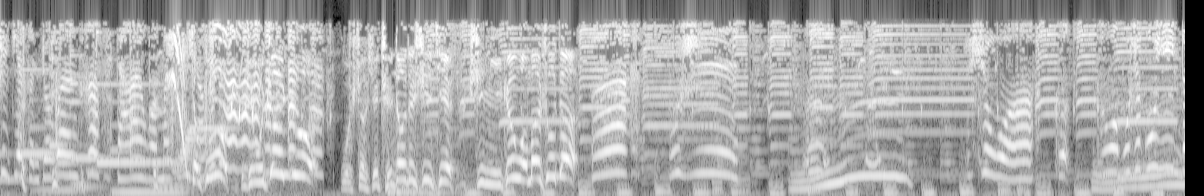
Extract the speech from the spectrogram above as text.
世界很多问号，答案我们小福，给我站住！我上学迟到的事情是你跟我妈说的。啊，不是。嗯，是我，可可我不是故意的。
